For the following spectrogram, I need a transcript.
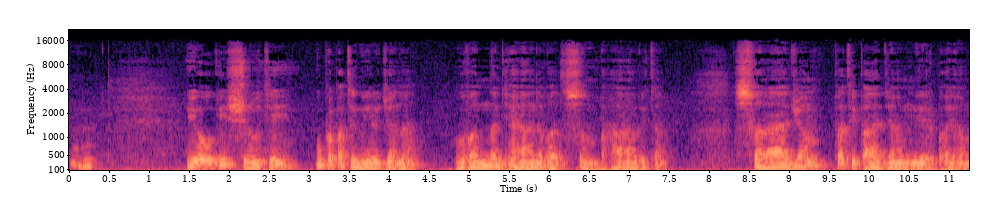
Uh-huh. Yogi Shruti Upapati Nirjana Vanna Dhyánavad Sambhavita Svarajam Patipadjam Nirbhayam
